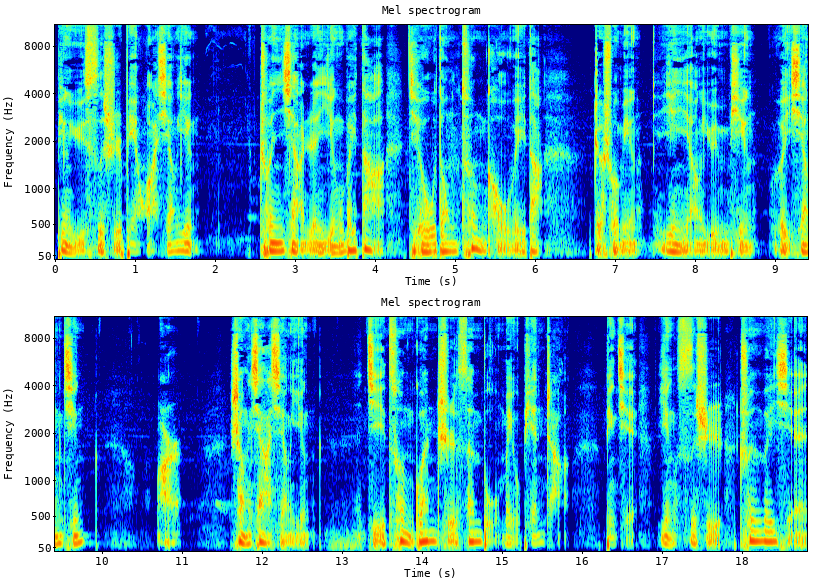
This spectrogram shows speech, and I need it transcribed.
并与四时变化相应。春夏人迎为大，秋冬寸口为大。这说明阴阳匀平，未相倾。二，上下相应，即寸关尺三部没有偏差，并且应四时：春微咸，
